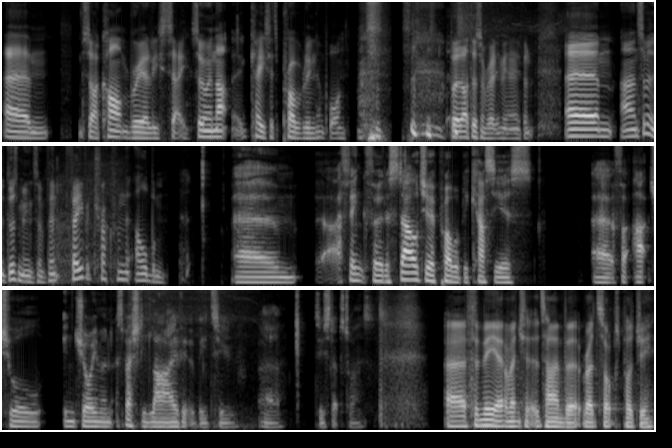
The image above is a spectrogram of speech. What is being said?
Um, so I can't really say. So in that case, it's probably number one, but that doesn't really mean anything. Um, and something that does mean something. Favorite track from the album. Um, I think for nostalgia, probably Cassius. Uh, for actual enjoyment, especially live, it would be two, uh, two steps twice. Uh, for me, I mentioned at the time, but Red Socks Pugie,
